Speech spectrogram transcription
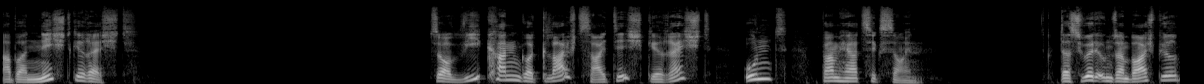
aber nicht gerecht. So, wie kann Gott gleichzeitig gerecht und barmherzig sein? Das würde in unserem Beispiel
